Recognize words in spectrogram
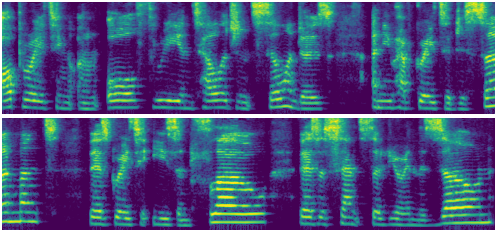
operating on all three intelligence cylinders and you have greater discernment. There's greater ease and flow. There's a sense that you're in the zone.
